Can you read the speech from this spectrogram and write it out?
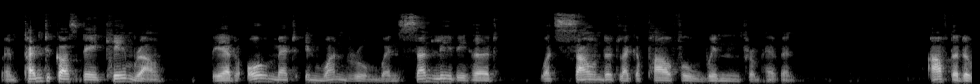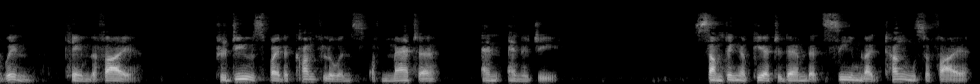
when Pentecost Day came round, they had all met in one room when suddenly they heard what sounded like a powerful wind from heaven. After the wind came the fire, produced by the confluence of matter and energy. Something appeared to them that seemed like tongues of fire.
